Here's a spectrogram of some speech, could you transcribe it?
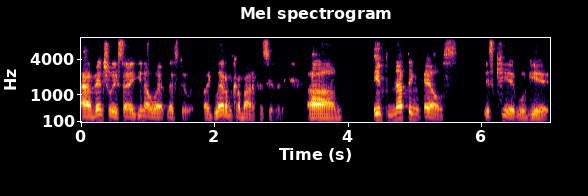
I eventually say, you know what, let's do it. Like let him come by the facility. Um, if nothing else, this kid will get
